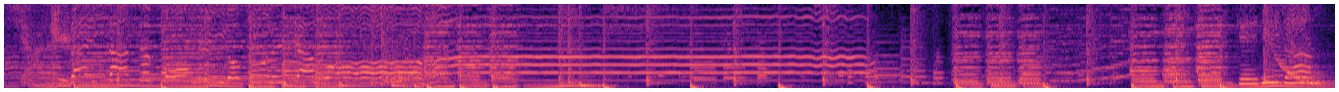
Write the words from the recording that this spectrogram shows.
辖制。再大的风雨都不能将我。给你挡。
